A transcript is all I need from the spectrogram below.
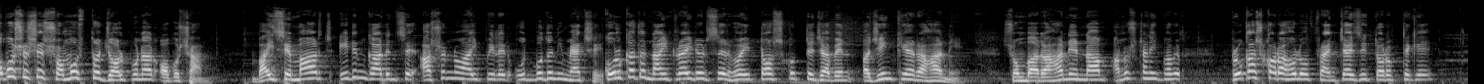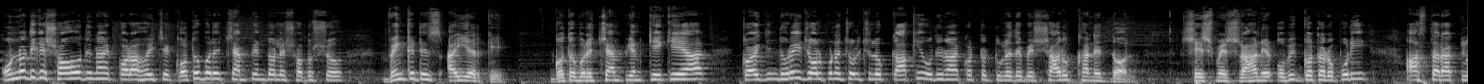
অবশেষে সমস্ত জল্পনার অবসান। বাইশে মার্চ ইডেন গার্ডেন্সে আসন্ন আইপিএলের উদ্বোধনী ম্যাচে কলকাতা নাইট রাইডার্সের হয়ে টস করতে যাবেন অজিঙ্ক্য রাহানে। সোমবার রাহানের নাম আনুষ্ঠানিকভাবে প্রকাশ করা হলো ফ্র্যাঞ্চাইজির তরফ থেকে। অন্যদিকে সহ অধিনায়ক করা হয়েছে গতবারের চ্যাম্পিয়ন দলের সদস্য ভেঙ্কটেশ আইয়ারকে। গতবারের চ্যাম্পিয়ন কে কে আর, কয়েকদিন ধরেই জল্পনা চলছিল কাকে অধিনায়কত্ব তুলে দেবে শাহরুখ খানের দল। শেষমেশ রাহানের অভিজ্ঞতার ওপরই আস্থা রাখল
